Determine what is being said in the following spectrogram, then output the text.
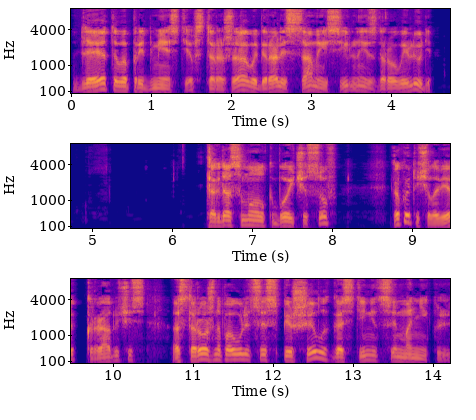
для этого предместья в сторожа выбирались самые сильные и здоровые люди. Когда смолк бой часов, какой-то человек, крадучись, осторожно по улице спешил к гостинице «Маникль».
